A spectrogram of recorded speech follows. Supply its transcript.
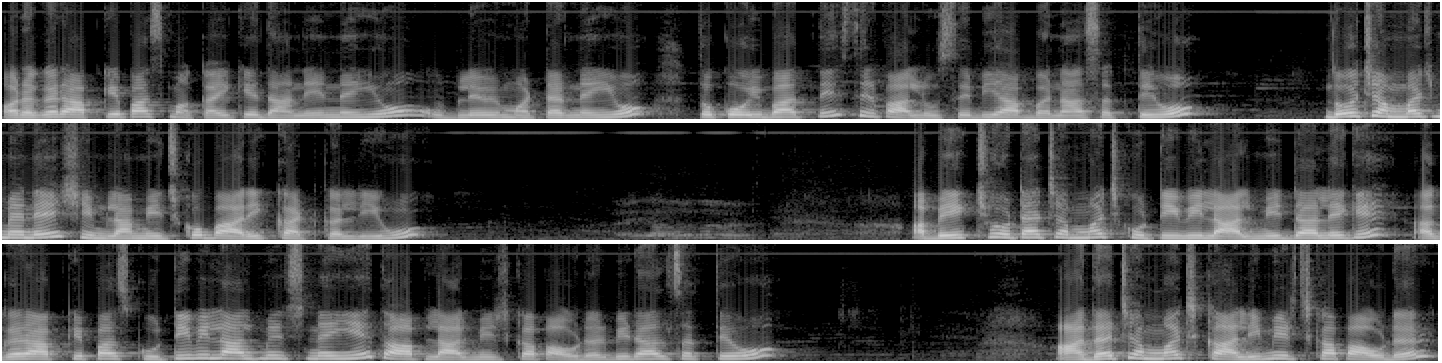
और अगर आपके पास मकाई के दाने नहीं हो, उबले हुए मटर नहीं हो तो कोई बात नहीं, सिर्फ़ आलू से भी आप बना सकते हो। दो चम्मच मैंने शिमला मिर्च को बारीक काट कर ली हूँ। अब एक छोटा चम्मच कुटी हुई लाल मिर्च डालेंगे। अगर आपके पास कुटी हुई लाल मिर्च नहीं है तो आप लाल मिर्च का पाउडर भी डाल सकते हो। आधा चम्मच काली मिर्च का पाउडर।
